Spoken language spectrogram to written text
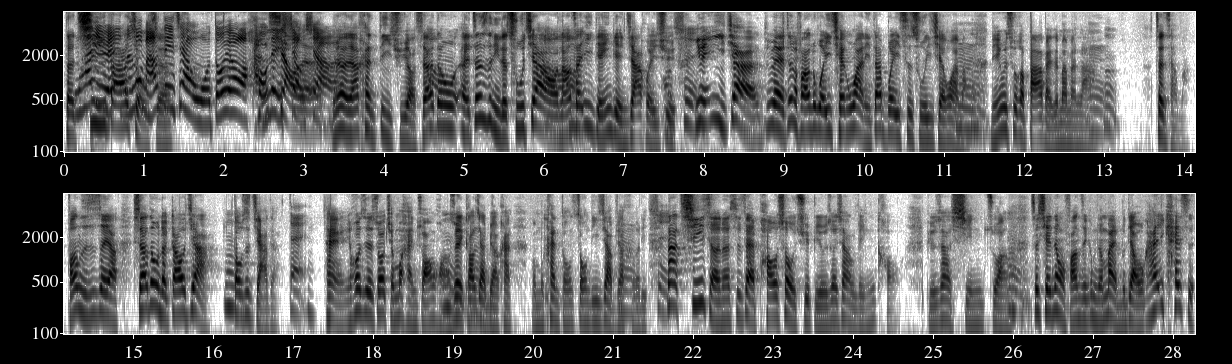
的，我还以为七八九能够买到低折。价，我都要含泪笑下。了。没有，人家看地区哦，十二动物，哎，这是你的出价哦，然后再一点一点加回去。哦是，因为溢价，对不对？这个房如果一千万，你当然不会一次出一千万嘛，你因为出个八百再慢慢拉，正常嘛。房子是这样，十二动物的高价都是假的，对，嘿，或者是说全部含装潢，所以高价不要看，我们看中中低价比较合理是。那七折呢是在抛售区，比如说像林口，比如像新庄这些那种房子根本就卖不掉。我刚才一开始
